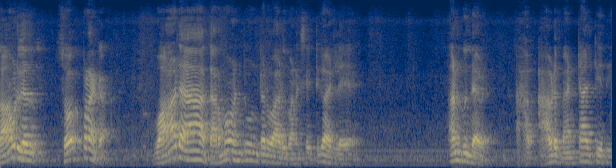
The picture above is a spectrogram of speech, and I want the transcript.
రాముడు కాదు శూర్పణక. వాడ ధర్మం అంటూ ఉంటాడు వాడు మనకు సెట్ కాడలే అనుకుంది ఆవిడ. ఆవిడ మెంటాలిటీ అది.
